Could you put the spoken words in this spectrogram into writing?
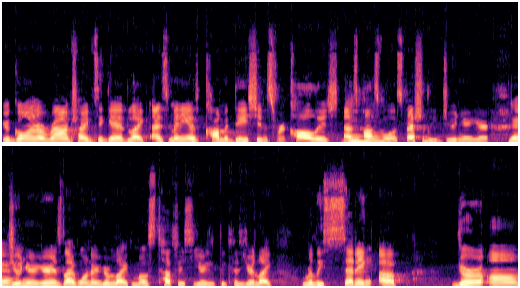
You're going around trying to get like as many accommodations for college as Mm-hmm. possible, especially junior year Yeah. junior year is like one of your like most toughest years because you're like really setting up your um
